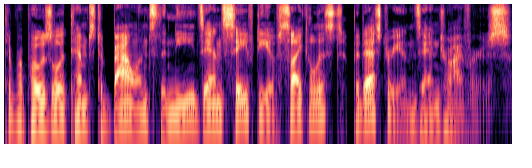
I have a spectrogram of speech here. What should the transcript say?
the proposal attempts to balance the needs and safety of cyclists, pedestrians, and drivers.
